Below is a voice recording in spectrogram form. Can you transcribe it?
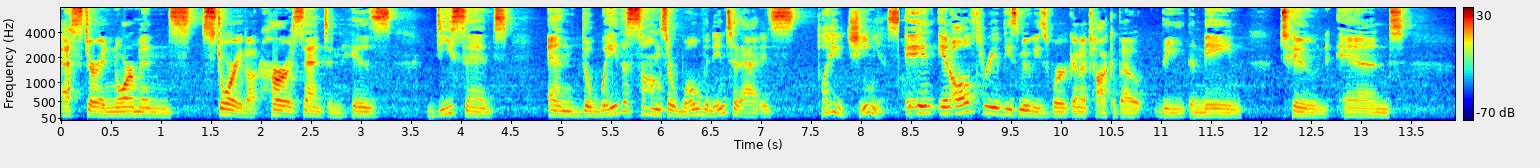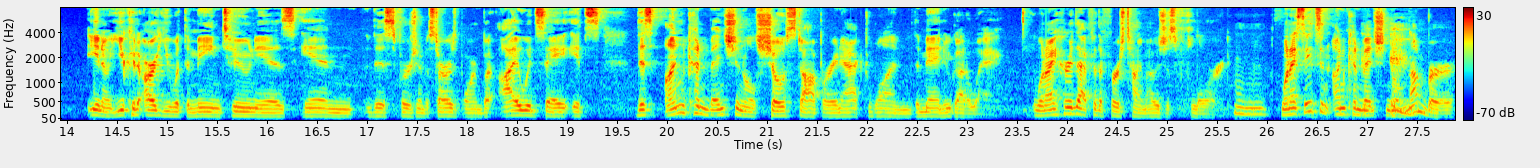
Esther and Norman's story, about her ascent and his descent, and the way the songs are woven into that is bloody genius. In in all three of these movies, we're going to talk about the the main tune, and you know you could argue what the main tune is in this version of A Star Is Born, but I would say it's this unconventional showstopper in Act One, "The Man Who Got Away." When I heard that for the first time, I was just floored. Mm-hmm. When I say it's an unconventional number,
